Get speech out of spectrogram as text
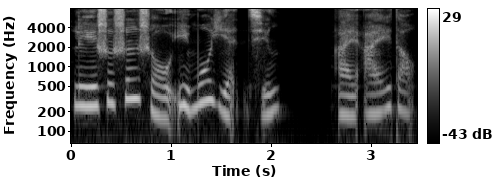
李氏伸手一摸眼睛。哀哀道：“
